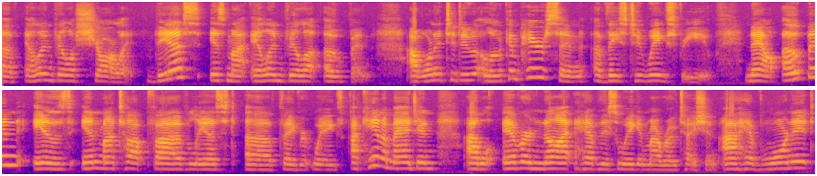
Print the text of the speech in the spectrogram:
of Ellen Wille Charlotte. This is my Ellen Wille Open. I wanted to do a little comparison of these two wigs for you. Now, Open is in my top five list of favorite wigs. I can't imagine I will ever not have this wig in my rotation. I have worn it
